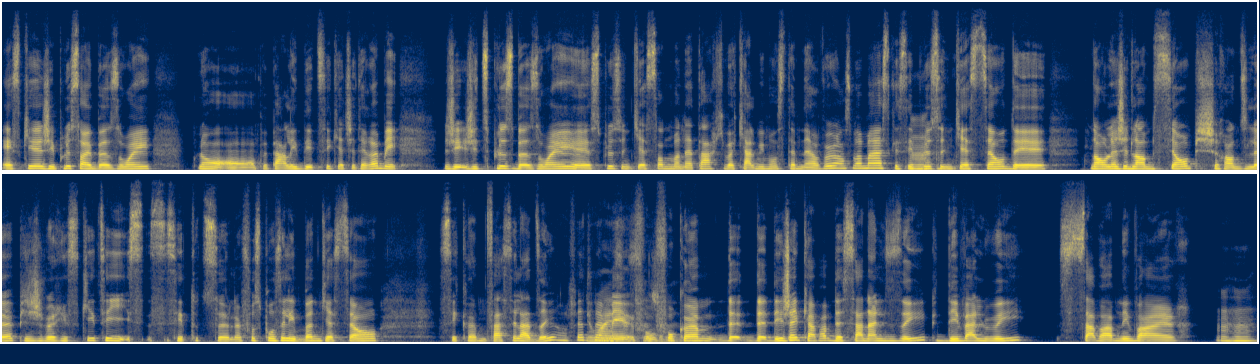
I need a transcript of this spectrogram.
Est-ce que j'ai plus un besoin, puis là, on, on peut parler d'éthique, etc., mais j'ai- j'ai-tu plus besoin, euh, c'est plus une question de monétaire qui va calmer mon système nerveux en ce moment? Est-ce que c'est Mm. plus une question de non, là, j'ai de l'ambition, puis je suis rendue là, puis je veux risquer, tu sais, c'est- c'est tout ça. Il faut se poser les bonnes questions. C'est comme facile à dire, en fait, là, Ouais, mais ça, faut, faut comme de, de déjà être capable de s'analyser puis d'évaluer, ça va amener vers Mhm.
